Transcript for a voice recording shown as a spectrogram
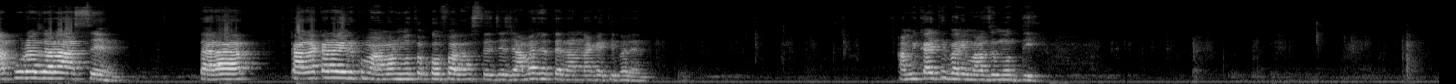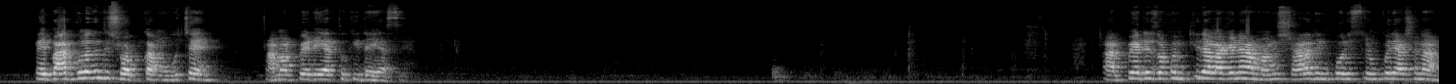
আপুরা যারা আছেন, তারা কারা কারা এরকম আমার মতো কপাল আছে যে জামাইয়ের হাতে রান্না খাইতে পারেন? আমি খাইতে পারি মাঝে মধ্যেই। এই ভাতগুলো কিন্তু সব কাম বুঝছেন? আমার পেটে এত খিদাই আছে। আর পেটে যখন খিদা লাগে না, মানুষ সারাদিন পরিশ্রম করে আসে না।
